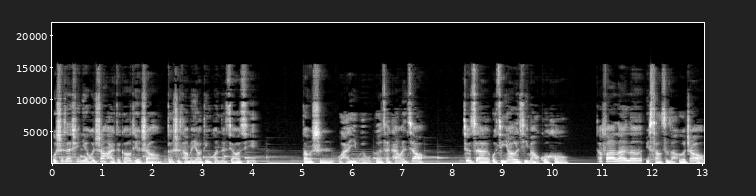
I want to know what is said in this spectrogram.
我是在去年回上海的高铁上得知他们要订婚的消息。当时我还以为我哥在开玩笑，就在我惊讶了几秒过后，他发来了与嫂子的合照，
